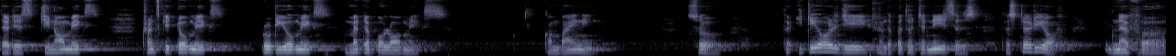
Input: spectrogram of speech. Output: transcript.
that is genomics, transcriptomics, proteomics, metabolomics, combining. So the etiology and the pathogenesis, the study of NEFA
